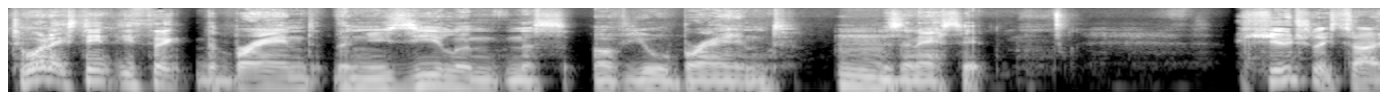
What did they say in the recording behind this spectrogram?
To what extent do you think the brand, the New Zealandness of your brand mm. is an asset? Hugely so.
